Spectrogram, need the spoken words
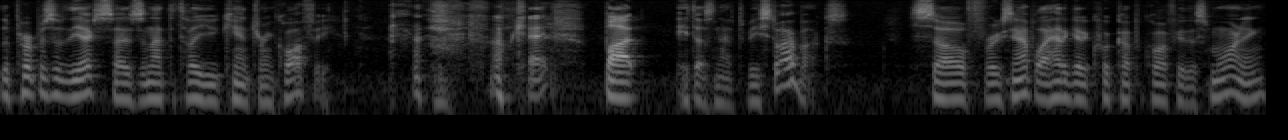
the purpose of the exercise is not to tell you you can't drink coffee. okay? But it doesn't have to be Starbucks. So, for example, I had to get a quick cup of coffee this morning,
